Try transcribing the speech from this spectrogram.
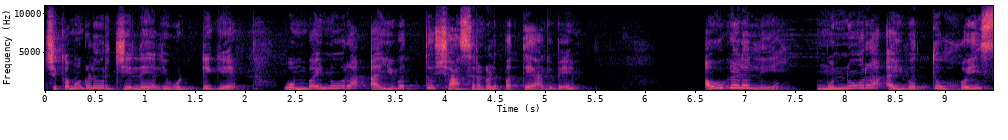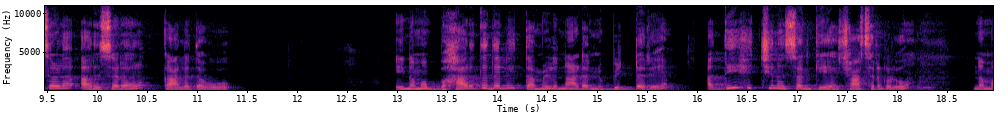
ಚಿಕ್ಕಮಗಳೂರು ಜಿಲ್ಲೆಯಲ್ಲಿ ಒಟ್ಟಿಗೆ ಒಂಬೈನೂರ ಐವತ್ತು ಶಾಸನಗಳು ಪತ್ತೆಯಾಗಿವೆ. ಅವುಗಳಲ್ಲಿ ಮುನ್ನೂರ ಐವತ್ತು ಹೊಯ್ಸಳ ಅರಸರ ಕಾಲದವು. ಈ ನಮ್ಮ ಭಾರತದಲ್ಲಿ ತಮಿಳುನಾಡನ್ನು ಬಿಟ್ಟರೆ ಅತಿ ಹೆಚ್ಚಿನ ಸಂಖ್ಯೆಯ ಶಾಸನಗಳು ನಮ್ಮ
